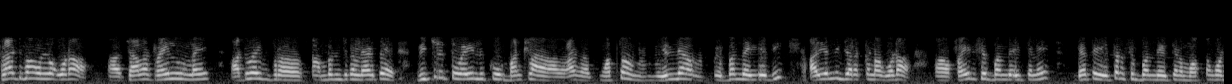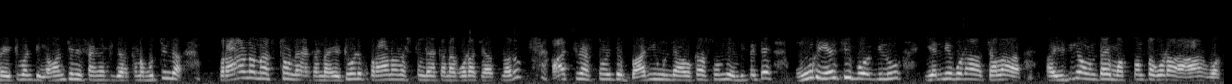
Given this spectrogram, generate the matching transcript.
ప్లాట్ఫామ్లో కూడా చాలా ట్రైన్లు ఉన్నాయి. అటువైపు సంబంధించడం సంబంధించిన లేకపోతే విద్యుత్ వైర్లకు మంటల మొత్తం వెళ్ళే ఇబ్బంది అయ్యేది. అవన్నీ జరగకుండా కూడా ఫైర్ సిబ్బంది అయితేనే లేకపోతే ఇతర సిబ్బంది అయితే మొత్తం కూడా ఎటువంటి అవాంఛనీయ సంఘటన జరగకుండా ముఖ్యంగా ప్రాణ నష్టం లేకుండా ఎటువంటి ప్రాణ నష్టం లేకుండా కూడా చేస్తున్నారు. ఆస్తి నష్టం అయితే భారీ ఉండే అవకాశం ఉంది. ఎందుకంటే మూడు ఏసీ బోగీలు ఇవన్నీ కూడా చాలా ఇదిగా ఉంటాయి. మొత్తంతో కూడా ఒక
